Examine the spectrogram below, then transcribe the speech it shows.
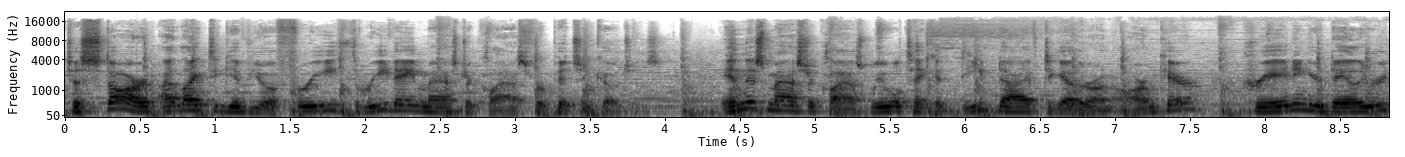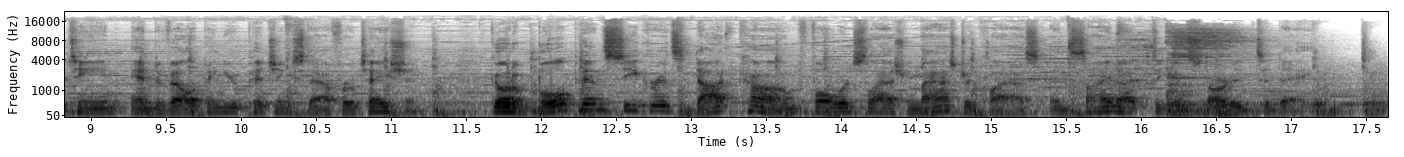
To start, I'd like to give you a free three day masterclass for pitching coaches. In this masterclass, we will take a deep dive together on arm care, creating your daily routine, and developing your pitching staff rotation. Go to bullpensecrets.com forward slash masterclass and sign up to get started today.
